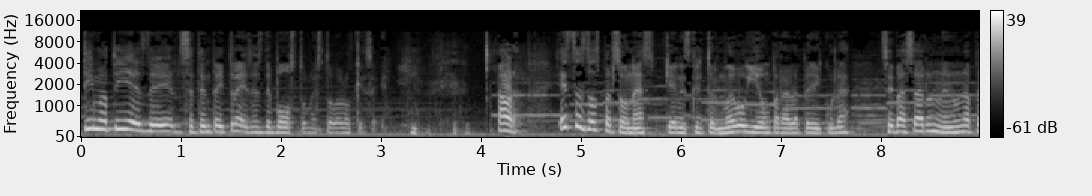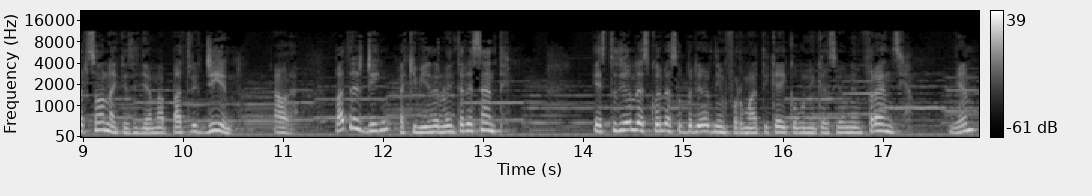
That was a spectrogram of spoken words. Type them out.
Timothy es del 73, es de Boston, es todo lo que sé. Ahora, estas dos personas que han escrito el nuevo guion para la película se basaron en una persona que se llama Patrick Jean. Ahora, Patrick Jean, aquí viene lo interesante. Estudió en la Escuela Superior de Informática y Comunicación en Francia. ¿Bien?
